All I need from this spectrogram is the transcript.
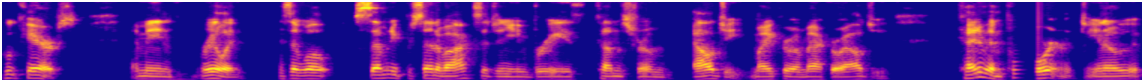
who cares? I mean, really? I said, well, 70% of oxygen you breathe comes from algae, micro and macro algae. Kind of important, you know, if,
